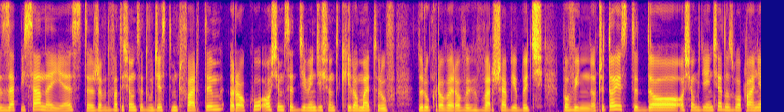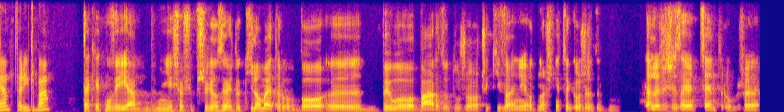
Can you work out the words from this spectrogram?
zapisane jest, że w 2024 roku 890 kilometrów dróg rowerowych w Warszawie być powinno. Czy to jest do osiągnięcia, do złapania ta liczba? tak jak mówię, ja bym nie chciał się przywiązywać do kilometrów, bo y, było bardzo dużo oczekiwań odnośnie tego, że należy się zająć centrum, że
